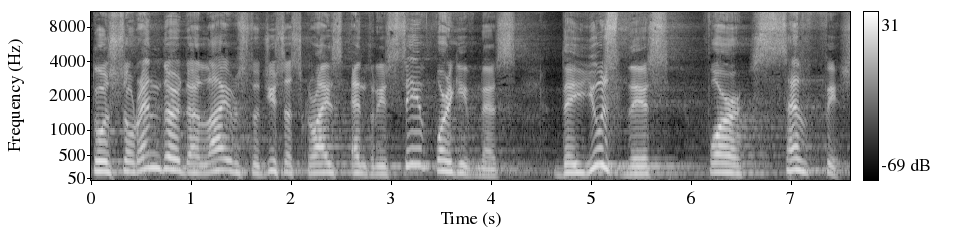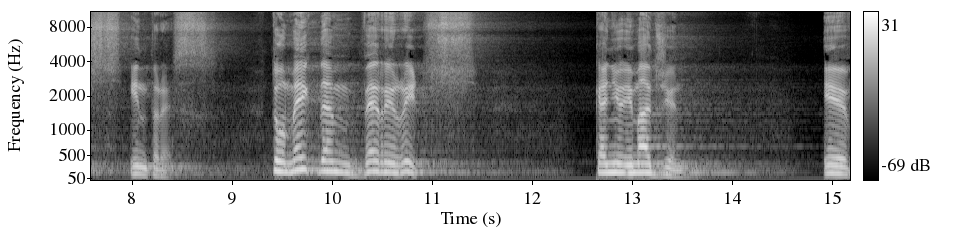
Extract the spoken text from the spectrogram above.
to surrender their lives to Jesus Christ and receive forgiveness, they use this for selfish interests, to make them very rich. Can you imagine if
